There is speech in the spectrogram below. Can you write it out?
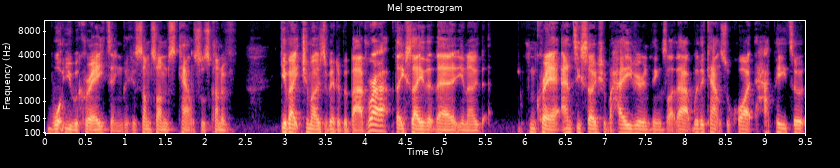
what you were creating? Because sometimes councils kind of give HMOs a bit of a bad rap. They say that they're, you know, can create antisocial behaviour and things like that. Were the council quite happy to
